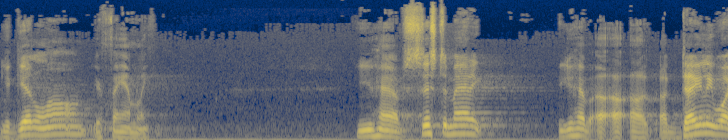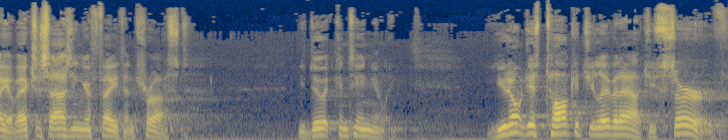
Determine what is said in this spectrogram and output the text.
you get along, your family. You have systematic, you have a, a, a daily way of exercising your faith and trust. You do it continually. You don't just talk it, you live it out. You serve,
